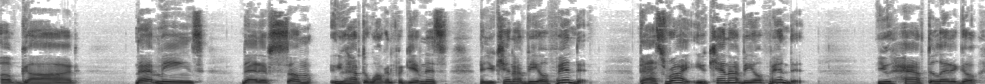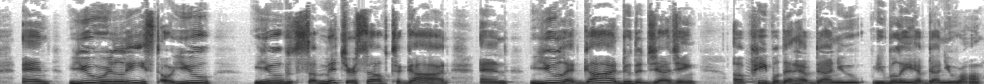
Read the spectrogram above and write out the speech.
of God. That means that if some, you have to walk in forgiveness and you cannot be offended. That's right. You cannot be offended. You have to let it go. And you released or you you submit yourself to God and you let God do the judging of people that have done you, you believe have done you wrong.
